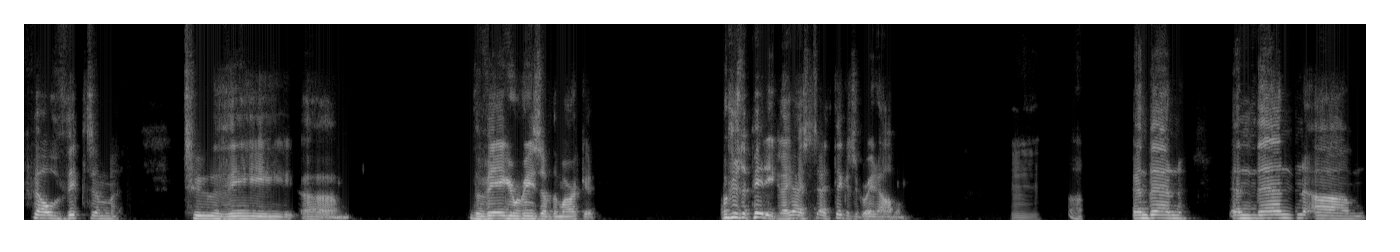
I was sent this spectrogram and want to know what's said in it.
fell victim to the um, the vagaries of the market which is a pity I, I, think it's a great album. Hmm. Uh, and then, and then, um,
